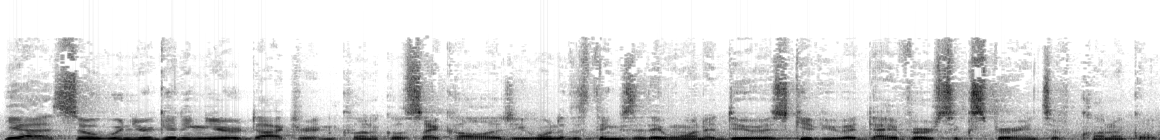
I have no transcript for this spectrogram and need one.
Yeah. So when you're getting your doctorate in clinical psychology, one of the things that they want to do is give you a diverse experience of clinical.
